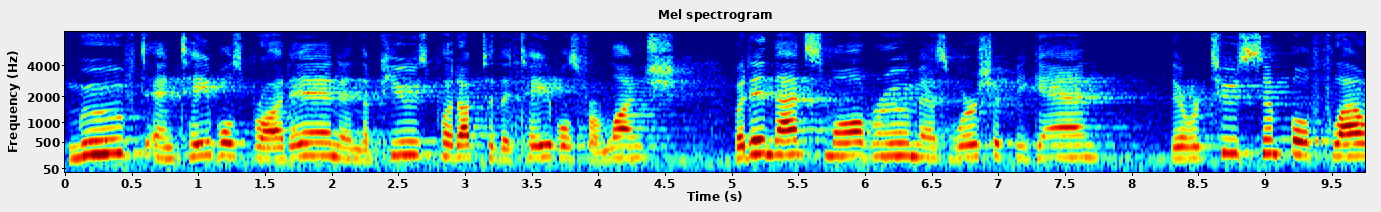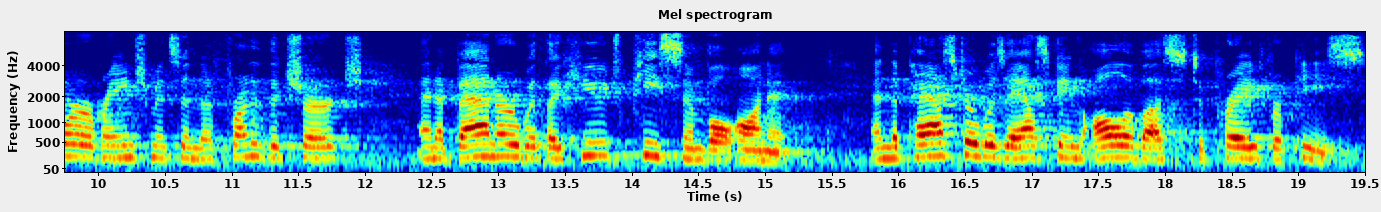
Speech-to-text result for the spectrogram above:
moved and tables brought in and the pews put up to the tables for lunch. But in that small room, as worship began, there were two simple flower arrangements in the front of the church and a banner with a huge peace symbol on it. And the pastor was asking all of us to pray for peace,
